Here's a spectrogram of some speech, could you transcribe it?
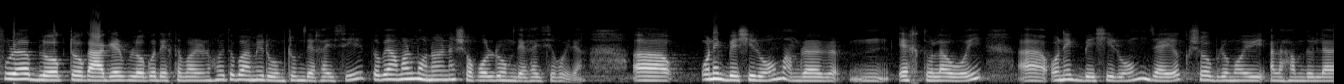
পুরা ব্লগ টক আগের ব্লগও দেখতে পারেন হয়তো বা আমি রুম টুম দেখাইছি তবে আমার মনে হয় না সকল রুম দেখাইছি হইরা অনেক বেশি রুম আমরা একতলা ওই অনেক বেশি রুম যাই হোক সব রুম ওই আলহামদুলিল্লাহ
